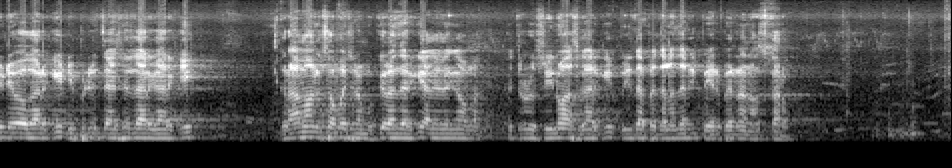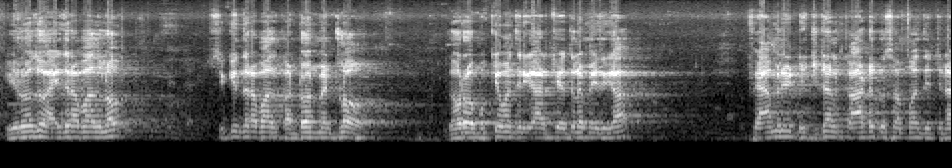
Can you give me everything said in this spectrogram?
ఎంపీడీఓ గారికి డిప్యూటీ తహసీల్దార్ గారికి గ్రామానికి సంబంధించిన ముఖ్యులందరికీ అదేవిధంగా ఉన్న మిత్రుడు శ్రీనివాస్ గారికి మిగతా పెద్దలందరికీ పేరు పేరున నమస్కారం. ఈరోజు హైదరాబాద్లో సికింద్రాబాద్ కంటోన్మెంట్లో గౌరవ ముఖ్యమంత్రి గారి చేతుల మీదుగా ఫ్యామిలీ డిజిటల్ కార్డుకు సంబంధించిన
